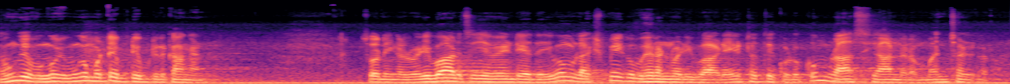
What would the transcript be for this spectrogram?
இவங்க இவங்க இவங்க மட்டும் எப்படி இப்படி இருக்காங்க? ஸோ நீங்கள் வழிபாடு செய்ய வேண்டிய தெய்வம் லக்ஷ்மி குபேரன் வழிபாடு ஏற்றத்தை கொடுக்கும் ராசியா நிறம் மஞ்சள் நிறம்.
